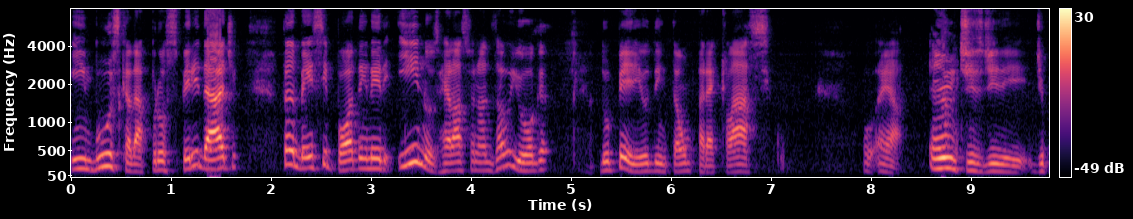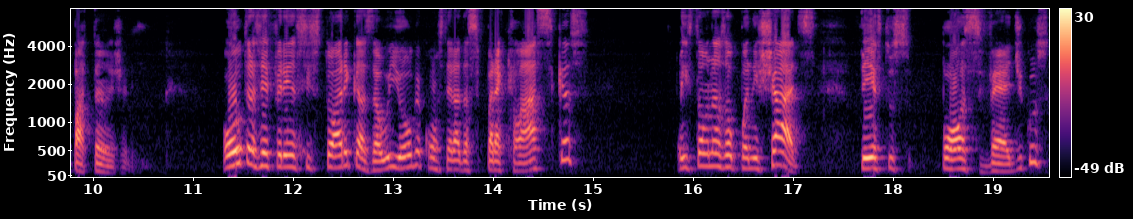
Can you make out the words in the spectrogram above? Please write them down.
em busca da prosperidade, também se podem ler hinos relacionados ao yoga do período então pré-clássico, é, antes de, de Patanjali. Outras referências históricas ao yoga, consideradas pré-clássicas, estão nas Upanishads, textos pós-védicos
